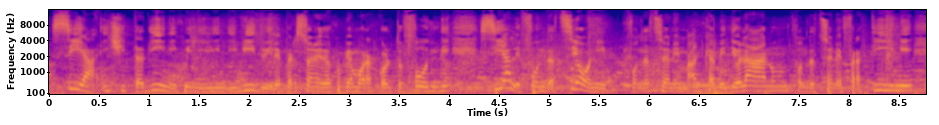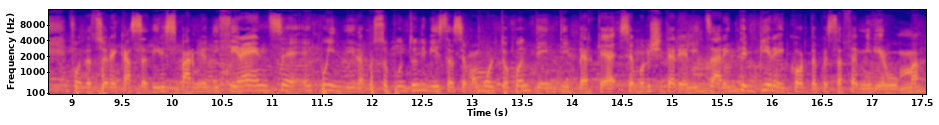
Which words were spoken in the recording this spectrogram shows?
sia i cittadini, quindi gli individui, le persone da cui abbiamo raccolto fondi, sia le fondazioni, Fondazione Banca Mediolanum, Fondazione Fratini, Fondazione Cassa di Risparmio di Firenze e quindi da questo punto di vista siamo molto contenti perché siamo riusciti a realizzare in tempi record questa Family Room.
